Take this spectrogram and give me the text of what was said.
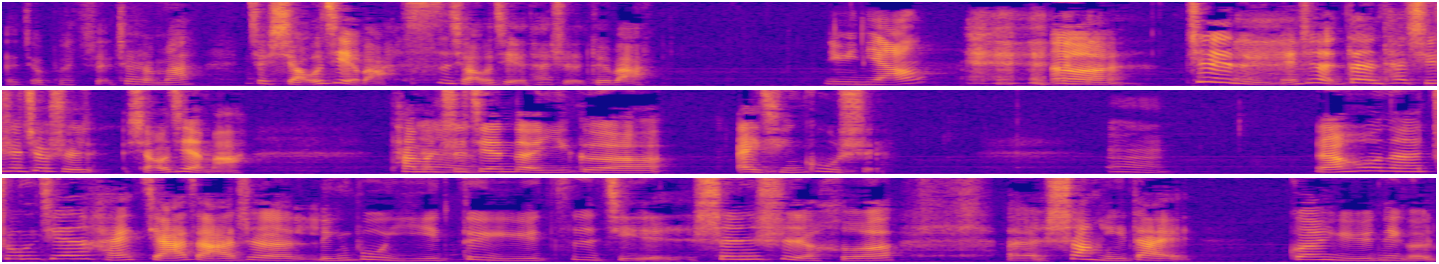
呃叫不叫叫什么？叫小姐吧，四小姐她是对吧？女娘，嗯，这里面这，但她其实就是小姐嘛，她们之嗯间的一个爱情故事。嗯然后呢，中间还夹杂着林不疑对于自己身世和，呃上一代关于那个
